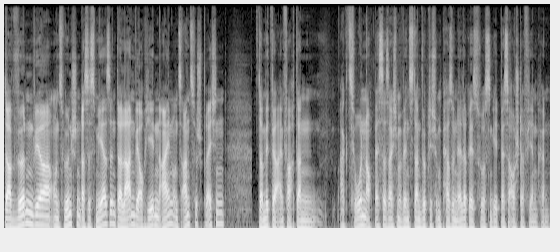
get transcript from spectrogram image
Da würden wir uns wünschen, dass es mehr sind. Da laden wir auch jeden ein, uns anzusprechen, damit wir einfach dann Aktionen auch besser, sag ich mal, wenn es dann wirklich um personelle Ressourcen geht, besser ausstaffieren können.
